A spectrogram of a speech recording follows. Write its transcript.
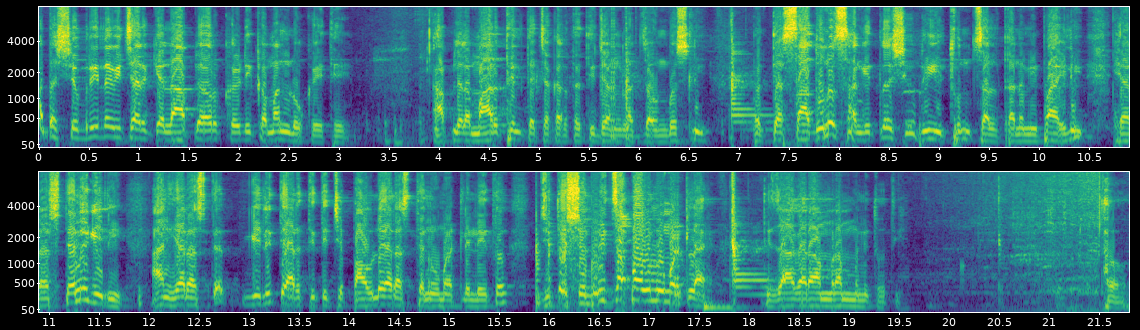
आता शिबरीला विचार केला आपल्यावर खडी कमान लोक येथे आपल्याला मारतील त्याच्याकरता ती जंगलात जाऊन बसली. पण त्या साधूनच सांगितलं शिवरी इथून चालताना मी पाहिली ह्या रस्त्याने गेली आणि ह्या रस्त्यात गेली त्या अर्थी तिचे पावलं या रस्त्याने उमटलेले इथं जिथं शबरीचा पाऊल उमटलाय ती जागा रामराम म्हणत होती. हो.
